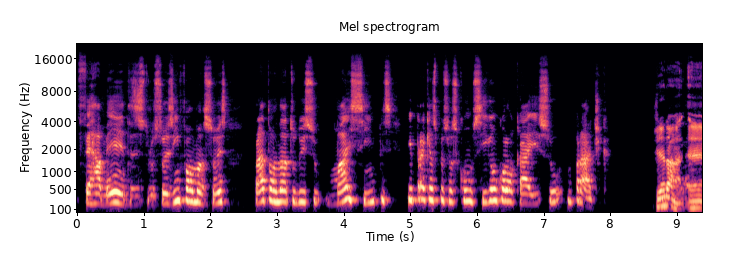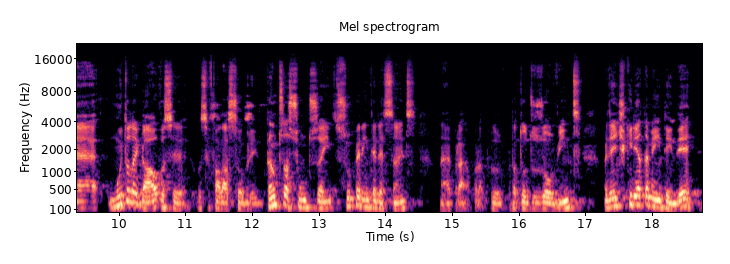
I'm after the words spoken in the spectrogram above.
ferramentas, instruções, informações para tornar tudo isso mais simples e para que as pessoas consigam colocar isso em prática. Gerard, é muito legal você, você falar sobre tantos assuntos aí super interessantes, né, para todos os ouvintes, mas a gente queria também entender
